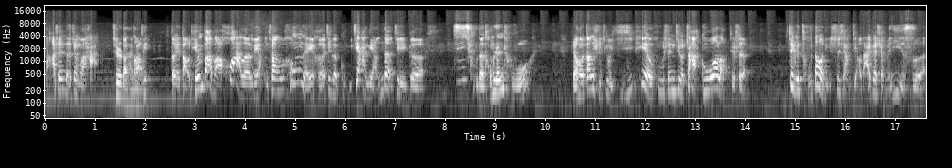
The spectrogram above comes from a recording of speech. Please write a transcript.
大声的这么喊，确实岛田爸爸。对岛田爸爸画了两张轰雷和这个骨架娘的这个基础的同人图，然后当时就一片呼声就炸锅了，就是这个图到底是想表达个什么意思？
